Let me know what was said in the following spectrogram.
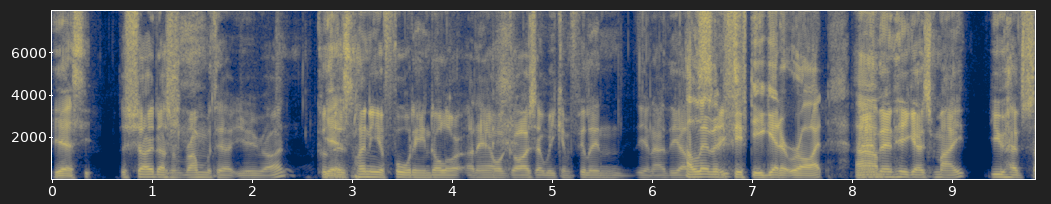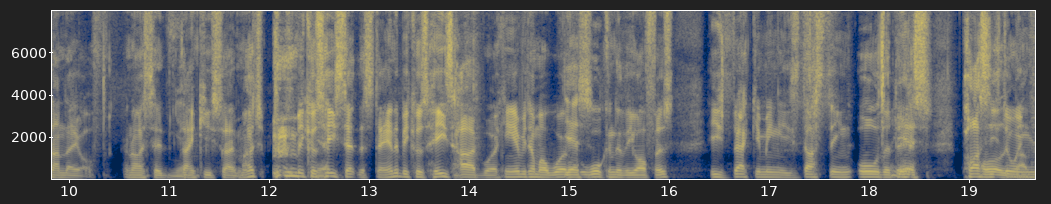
Yes. The show doesn't run without you, right? Because Yes. there's plenty of fourteen dollar an hour guys that we can fill in, you know, the other Eleven fifty, get it right. Um, And then he goes, mate, you have Sunday off. And I said, Yep. thank you so much because Yep. he set the standard because he's hardworking. Every time I work, Yes. walk into the office, he's vacuuming, he's dusting all the desks. Yes. Plus, All he's doing above.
